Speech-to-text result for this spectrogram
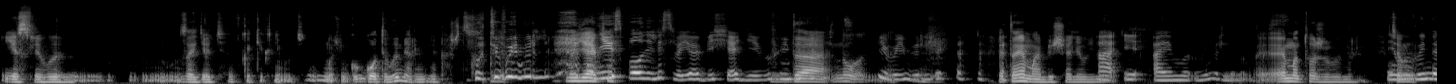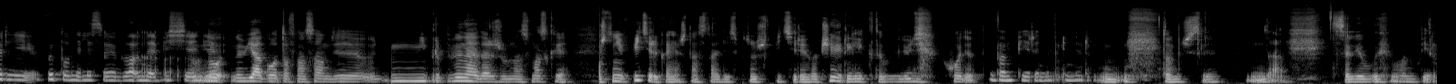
если вы зайдете в каких-нибудь... Ну, готы вымерли, мне кажется. Готы вымерли? Ну, я Они их... исполнили свое обещание вымерли. Да, ну... И вымерли. Это Эмма обещали вымерли. А, и... а Эмма вымерли? Эмма тоже вымерли. Эмма вымерли, выполнили свое главное обещание. Ну, ну, я готов, на самом деле, не припоминаю даже у нас в Москве. Может, они в Питере, конечно, остались, потому что в Питере вообще реликтовые люди ходят. Вампиры, например. В том числе. Да, солевый вампир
